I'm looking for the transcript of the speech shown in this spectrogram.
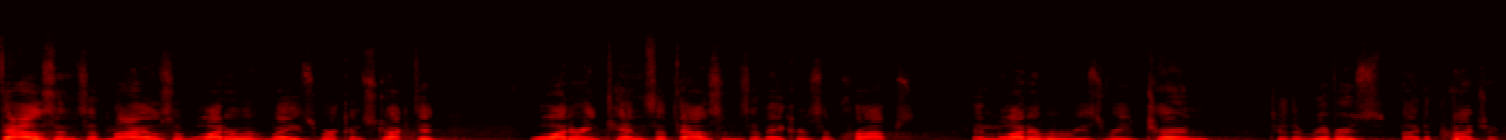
Thousands of miles of waterways were constructed watering tens of thousands of acres of crops, and water was returned to the rivers by the project.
